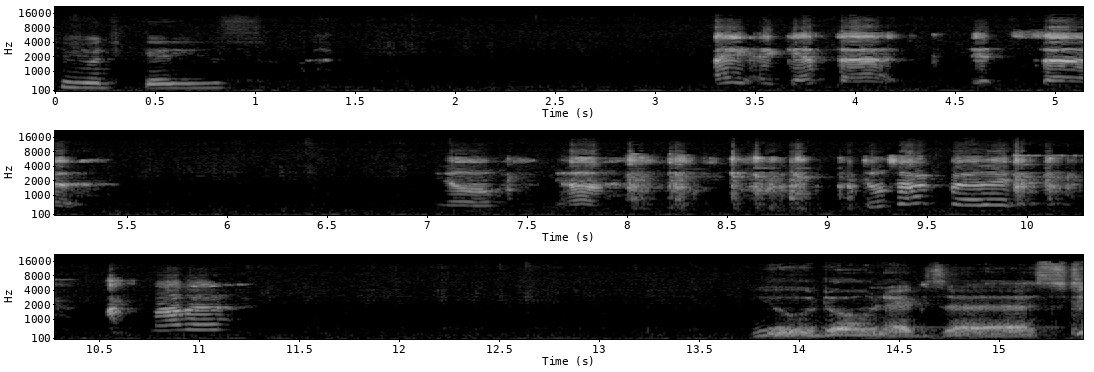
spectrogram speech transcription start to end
Too much goodies. I, I get that. It's, uh, you know, yeah. Don't talk about it. It's not a. You don't exist.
